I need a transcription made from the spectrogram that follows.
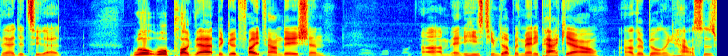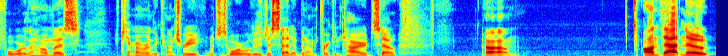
Yeah, I did see that. We'll we'll plug that. The Good Fight Foundation. Um, eh, he's teamed up with Manny Pacquiao. Uh, they're building houses for the homeless. I can't remember the country, which is horrible because he just said it, but I'm freaking tired. So, um, on that note,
